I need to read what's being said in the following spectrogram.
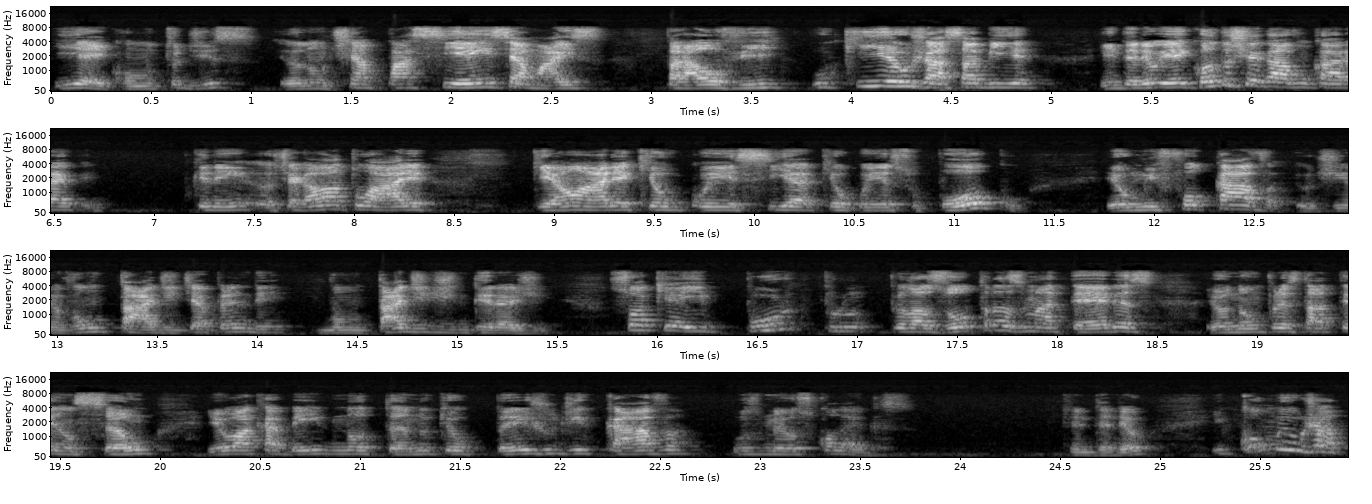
E aí, como tu diz, eu não tinha paciência mais para ouvir o que eu já sabia, entendeu? E aí quando chegava um cara que nem eu chegava na tua área, que é uma área que eu conhecia, que eu conheço pouco, eu me focava, eu tinha vontade de aprender, vontade de interagir. Só que aí, por, por- pelas outras matérias, eu não prestar atenção, eu acabei notando que eu prejudicava os meus colegas. Entendeu? E como eu já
